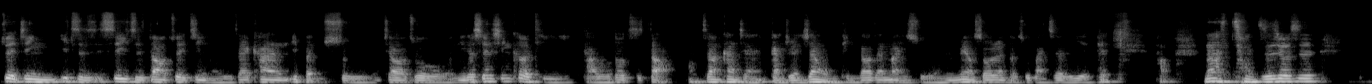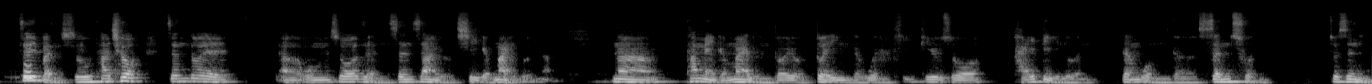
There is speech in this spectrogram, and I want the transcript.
最近一直是一直到最近，我在看一本书，叫做《你的身心课题塔罗都知道》。这样看起来感觉很像我们频道在卖书，我们没有收任何出版社的业配。好，那总之就是这一本书，它就针对呃，我们说人身上有七个脉轮啊，那它每个脉轮都有对应的问题，譬如说海底轮跟我们的生存。就是你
